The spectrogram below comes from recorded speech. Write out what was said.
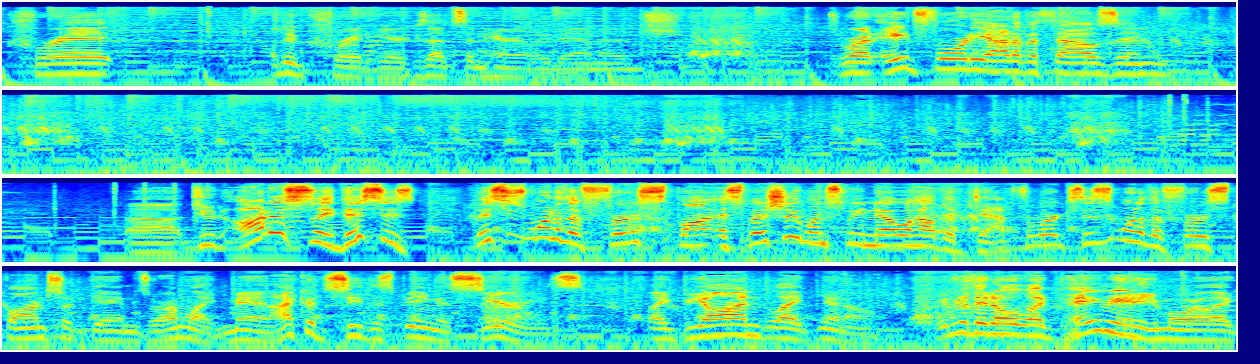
Crit. I'll do crit here because that's inherently damage. So we're at 840 out of a 1,000. Uh, dude, honestly, this is this is one of the first spawn, especially once we know how the depth works. This is one of the first sponsored games where I'm like, man, I could see this being a series, like beyond, like you know, even if they don't like pay me anymore. Like,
